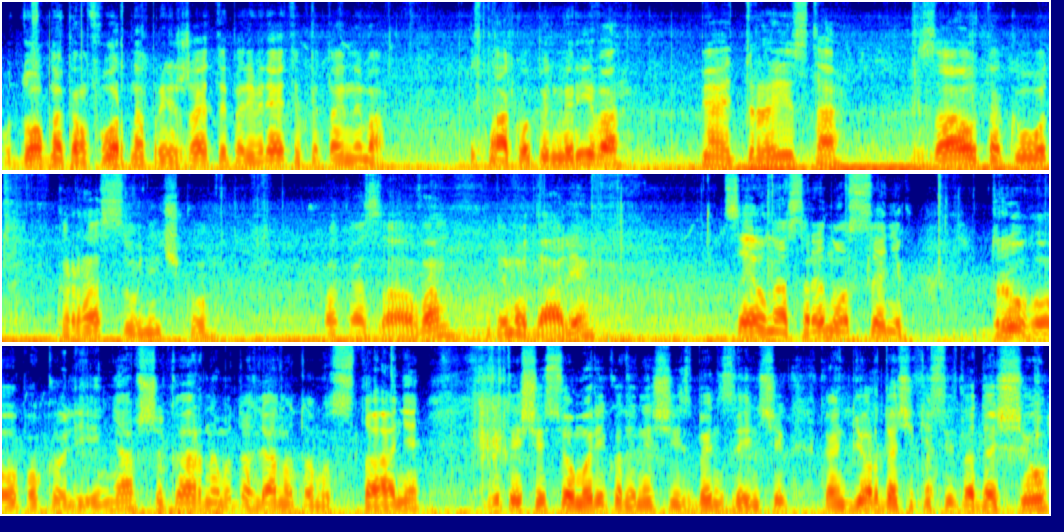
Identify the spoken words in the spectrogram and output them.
удобно, комфортно, приїжджайте, перевіряйте, питань нема. Так, Opel Meriva 5300 за таку от красунечку. Показав вам. Йдемо далі. Це у нас Renault Scenic другого покоління в шикарному доглянутому стані. 2007 рік 1,6 бензинчик, кондьор, датчики світла дощу.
